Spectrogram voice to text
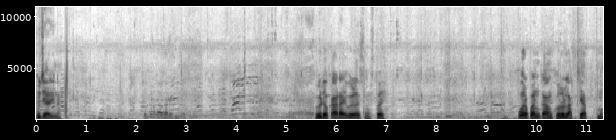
पुजारीनं. व्हिडिओ काढाय वेळच नसतोय. पोरं पण काम करू लागतात. मग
